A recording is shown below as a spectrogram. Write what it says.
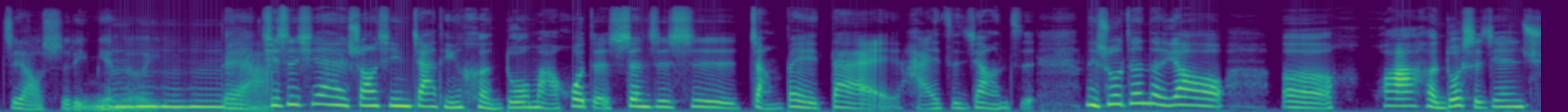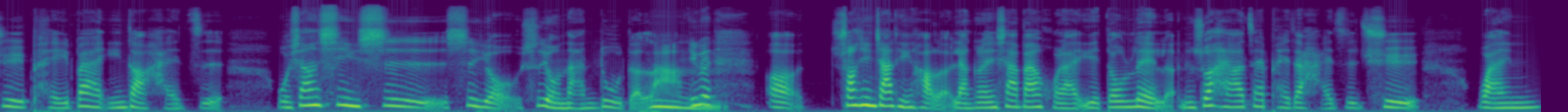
治疗室里面而已，对啊。其实现在双薪家庭很多嘛，或者甚至是长辈带孩子这样子。你说真的要呃花很多时间去陪伴引导孩子，我相信是是有是有难度的啦。因为呃双薪家庭好了，两个人下班回来也都累了，你说还要再陪着孩子去玩。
